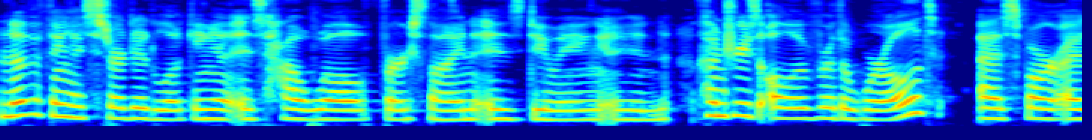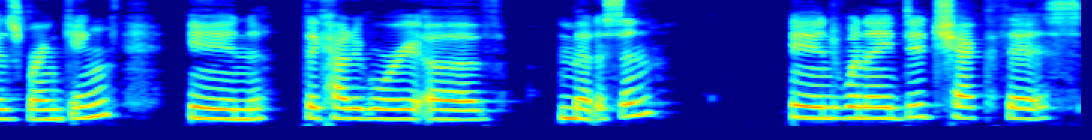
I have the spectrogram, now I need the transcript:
Another thing I started looking at is how well First Line is doing in countries all over the world as far as ranking in the category of medicine. And when I did check this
